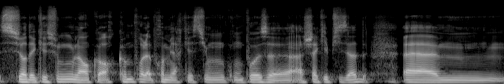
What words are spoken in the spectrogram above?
sur des questions, là encore, comme pour la première question qu'on pose euh, à chaque épisode, euh,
